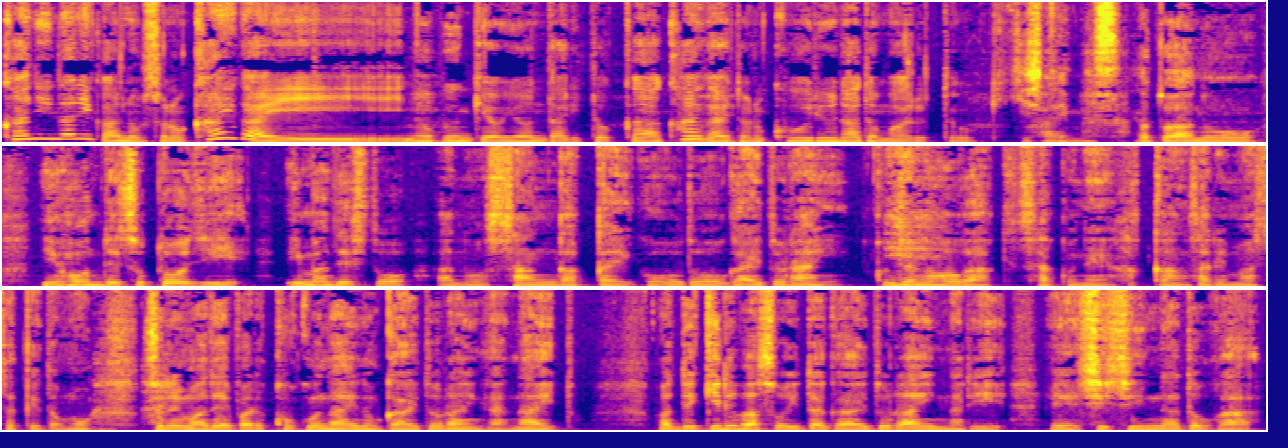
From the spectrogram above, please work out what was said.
他に何かのその海外の文献を読んだりとか、海外との交流などもあるとお聞きしています。はい、あとは、あの、日本で当時、今ですと、あの、産学会合同ガイドライン、こちらの方が昨年発刊されましたけども、えー、それまでやっぱり国内のガイドラインがないと。まあ、できればそういったガイドラインなり、えー、指針などが、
